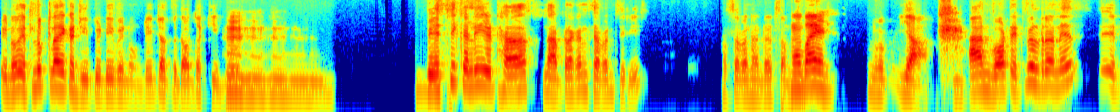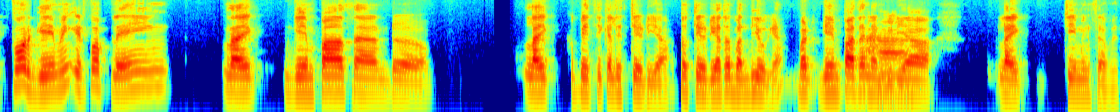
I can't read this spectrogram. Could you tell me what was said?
you know, it looked like a GPD win only, just without the keyboard. Basically, it has Snapdragon 7 series, 700 something. Mobile. Yeah, and what it will run is it for gaming, it for playing like Game Pass and uh, like basically Stadia. so Stadia तो बंद ही but Gamepad and Nvidia like streaming service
